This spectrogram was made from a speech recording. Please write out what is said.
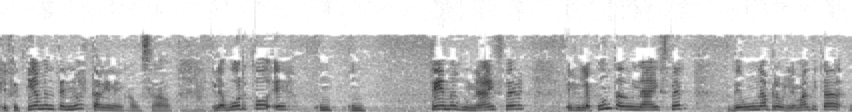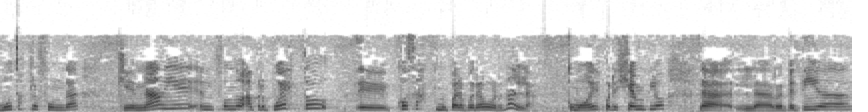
efectivamente no está bien encausado. El aborto es un, un tema, es un iceberg, es la punta de un iceberg de una problemática mucho más profunda que nadie en el fondo ha propuesto eh, cosas como para poder abordarla, como es, por ejemplo, la, repetida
